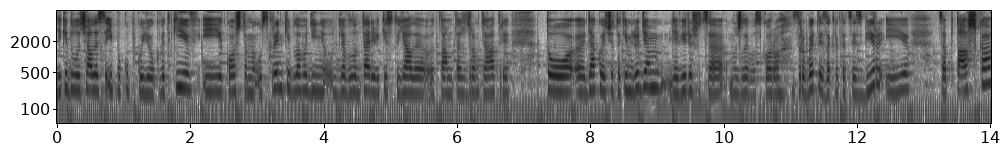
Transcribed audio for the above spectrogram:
які долучалися і покупкою квитків, і коштами у скриньки благодійні для волонтерів, які стояли там теж в драмтеатрі. То е, дякуючи таким людям, я вірю, що це можливо скоро зробити і закрити цей збір. І ця пташка,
